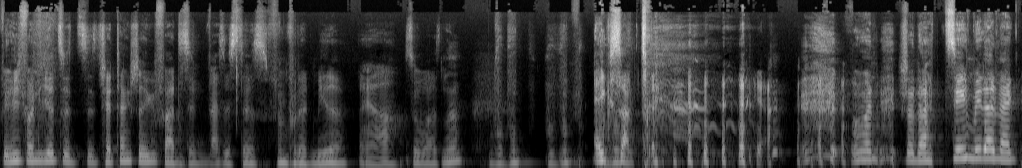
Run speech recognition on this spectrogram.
bin ich von hier zur, zur Chat-Tankstelle gefahren. Das sind, was ist das? 500 Meter? Ja. Sowas, ne? Wupp, wupp, wupp. Exakt. ja. Wo man schon nach 10 Metern merkt,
